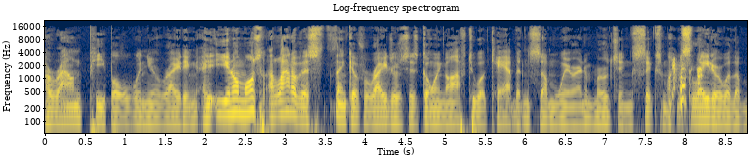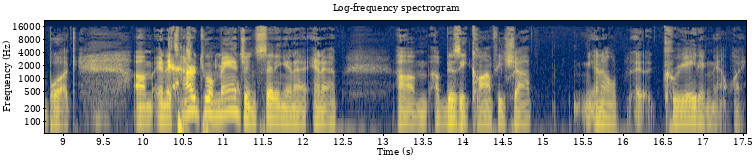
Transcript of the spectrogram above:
around people when you're writing. Uh, you know, most a lot of us think of writers as going off to a cabin somewhere and emerging six months later with a book. Um, and it's hard to imagine sitting in a in a um, a busy coffee shop, you know, uh, creating that way.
